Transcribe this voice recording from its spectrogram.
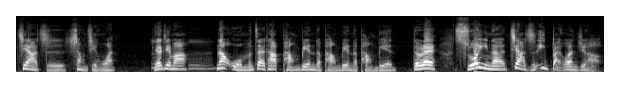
价值上千万，了解吗？那我们在它旁边的旁边的旁边，对不对？所以呢价值一百万就好，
